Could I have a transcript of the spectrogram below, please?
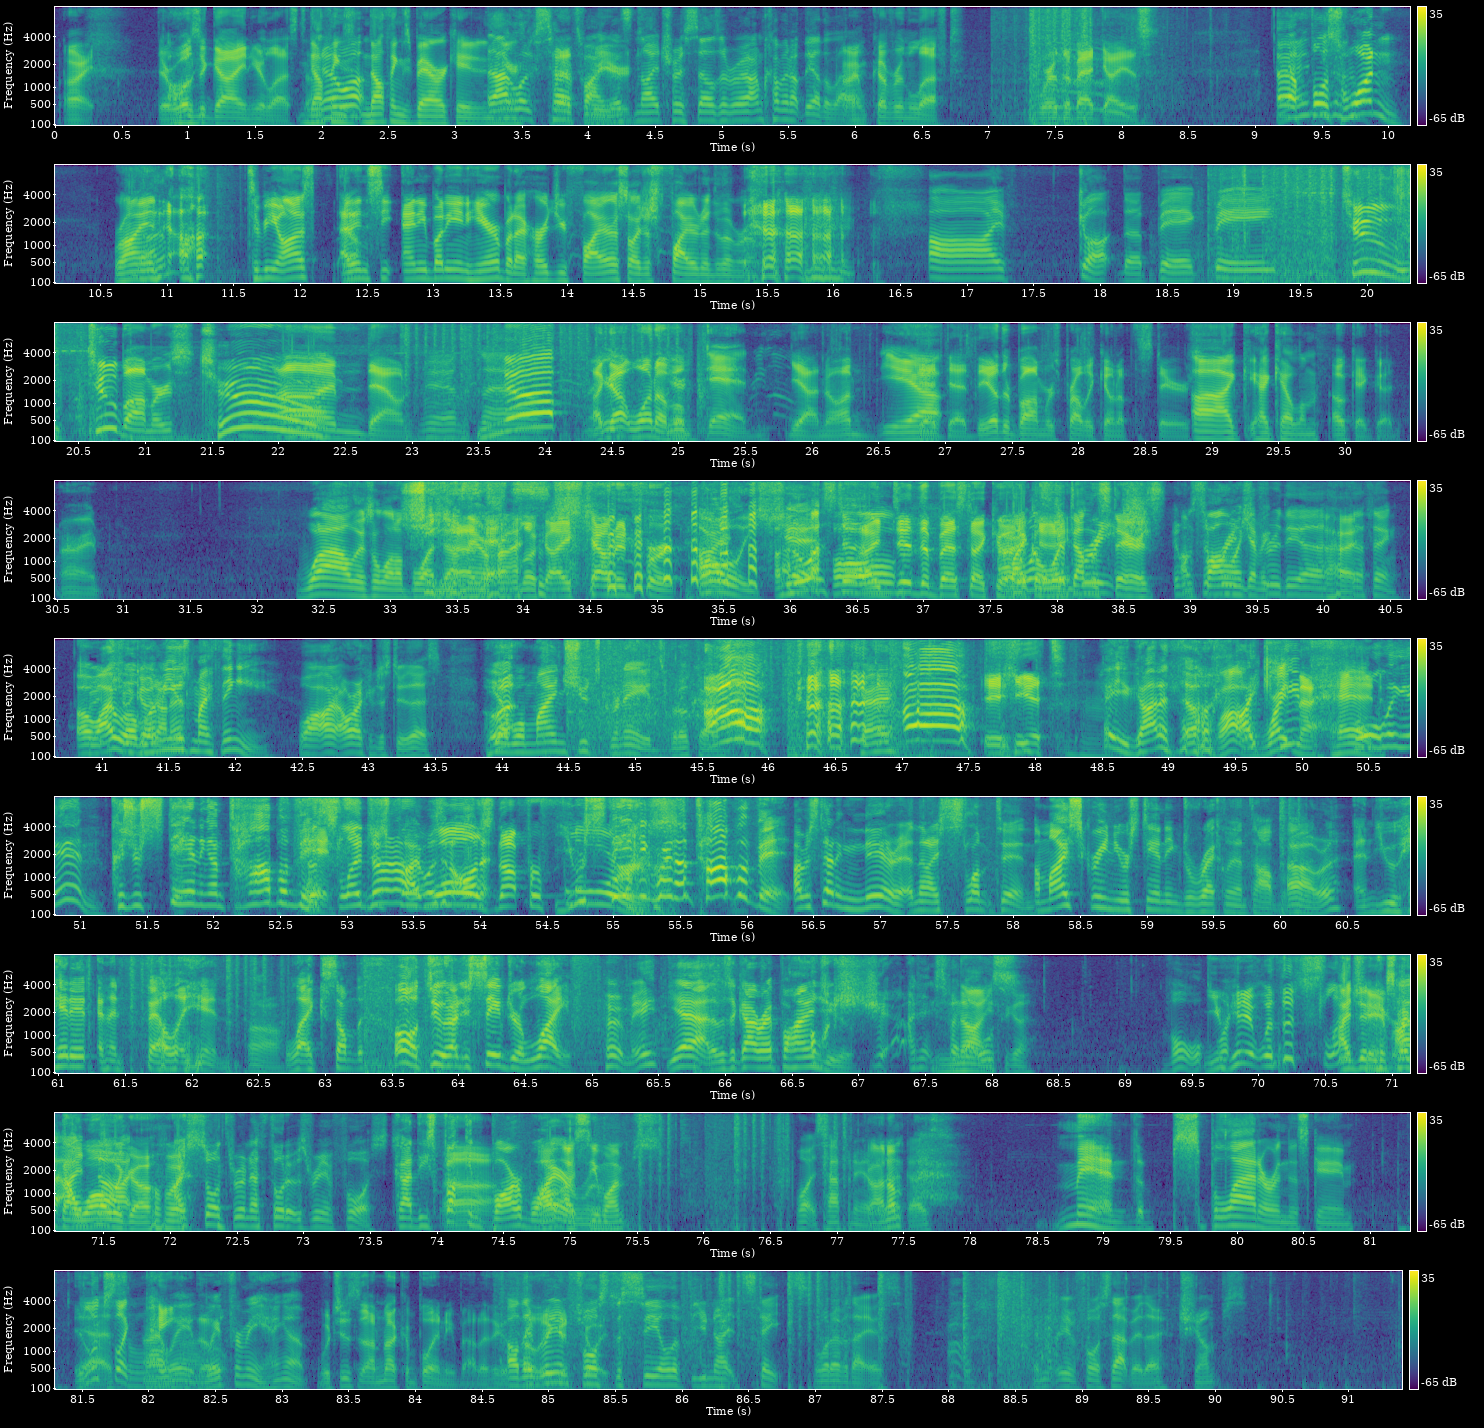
All right, there Oh, was a guy in here last time. know Nothing's what? nothing's barricaded in here. That here. looks terrifying. There's nitro cells everywhere. I'm coming up the other All right, I'm covering the left, where the bad guy is. Uh, Force one. Ryan, uh, to be honest, I didn't see anybody in here, but I heard you fire, so I just fired into the room. I've got the big beat. Two, two bombers. Two. I'm down. nope. I got one of You're them. dead. Yeah, no, I'm Yeah. dead, dead. The other bomber's probably coming up the stairs. Uh, I, I killed him. okay, good. All right. Wow, there's a lot of blood down there. Ryan. look, I counted for. Holy shit. wants? I did the best I could. Michael, okay? what down the stairs. I'm following every- through the, uh, Alright. the thing? Oh, Should- I will. go Let down me there? use my thingy. Well, I, or I could just do this. Yeah, well, mine shoots grenades, but okay. Ah! okay. Idiot. Hey, you got it though. Wow, I right in the head. falling in. Because you're standing on top of it. The sledge No, is no, for I wasn't on walls, not for floors. You were standing right on top of it. I was standing near it, and then I slumped in. On my screen, you were standing directly on top of it. Oh, really? And you hit it and then fell in. Oh. Like something. Oh, dude, I just saved your life. Who, me? Yeah, there was a guy right behind Oh, you. shit. I didn't expect that Nice. to go. Volt? You What? hit it with a sledgehammer. I didn't expect that I, wall no, to I- go. I, saw through and I thought it was reinforced. God, these fucking Ah. barbed Oh, I see one. What is happening Got over there, guys? Man, the splatter in this game. It Yeah, looks like a lot. Ah, paint, wait, though, wait for me. Hang up. which is I'm not complaining about. I think. Oh, they probably a reinforced the seal of the United States, or whatever that is. They didn't reinforce that bit, though. Chumps.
